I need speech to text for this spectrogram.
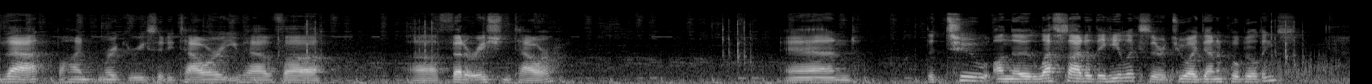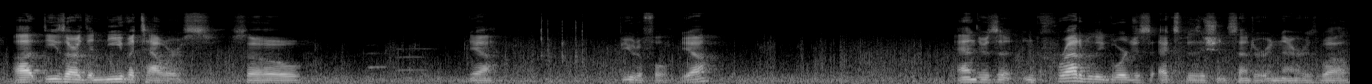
that, behind Mercury City Tower, you have uh, Federation Tower. And the two on the left side of the helix, there are two identical buildings. Uh, these are the Neva Towers. So, yeah. Beautiful, yeah? And there's an incredibly gorgeous exposition center in there as well.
